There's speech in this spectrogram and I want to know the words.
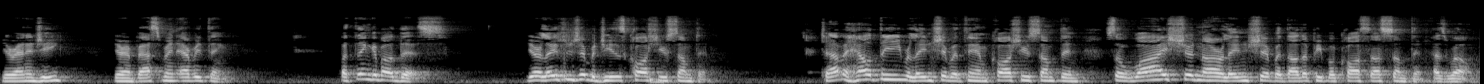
your energy, your investment, everything. But think about this. Your relationship with Jesus costs you something. To have a healthy relationship with Him costs you something. So why shouldn't our relationship with other people cost us something as well?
